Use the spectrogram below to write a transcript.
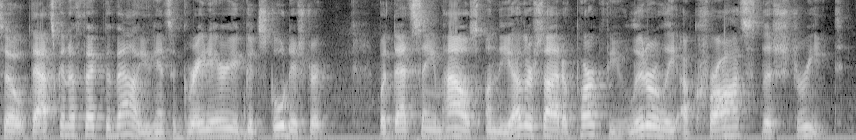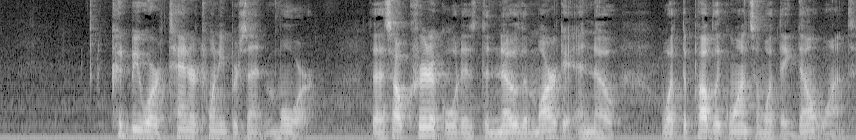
So that's going to affect the value. Again, it's a great area, good school district, but that same house on the other side of Parkview, literally across the street, could be worth 10 or 20% more. That's how critical it is to know the market and know what the public wants and what they don't want.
